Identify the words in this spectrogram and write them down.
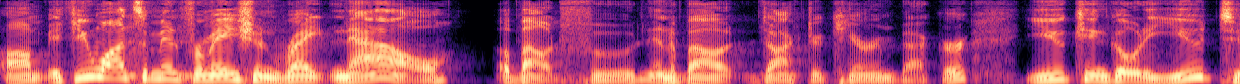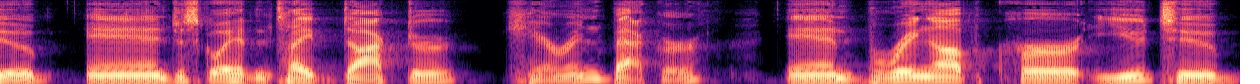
Um, if you want some information right now about food and about Dr. Karen Becker, you can go to YouTube and just go ahead and type Dr. Karen Becker and bring up her YouTube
